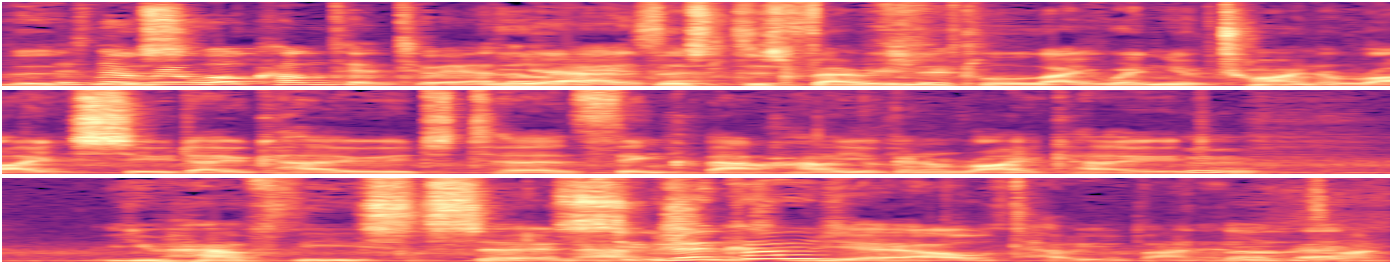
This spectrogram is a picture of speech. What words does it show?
There's no real world content to it. Yeah, bit, there's there? there's very little like when you're trying to write pseudocode to think about how you're going to write code. Hmm. You have these certain actions. Pseudocode? Yeah, I'll tell you about it another Okay. time.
